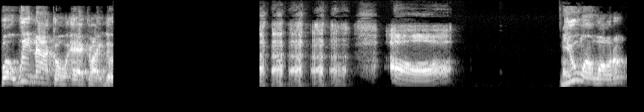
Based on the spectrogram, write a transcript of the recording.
But we not gonna act like the. Aww. You okay. won't want them.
